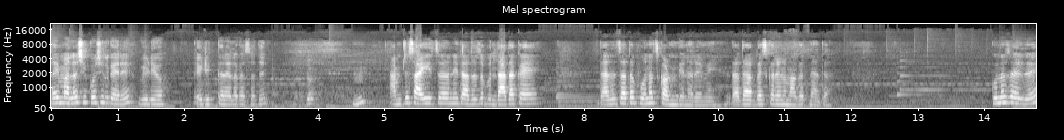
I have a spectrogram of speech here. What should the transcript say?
साई मला शिकवशील काय रे व्हिडिओ एडिट करायला कसं ते? आमच्या साईचं आणि दादाचं पण. दादा काय? दादाचा आता फोनच काढून घेणार आहे मी. दादा अभ्यास करायला मागत नाही आता. कुणाच आहे ते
